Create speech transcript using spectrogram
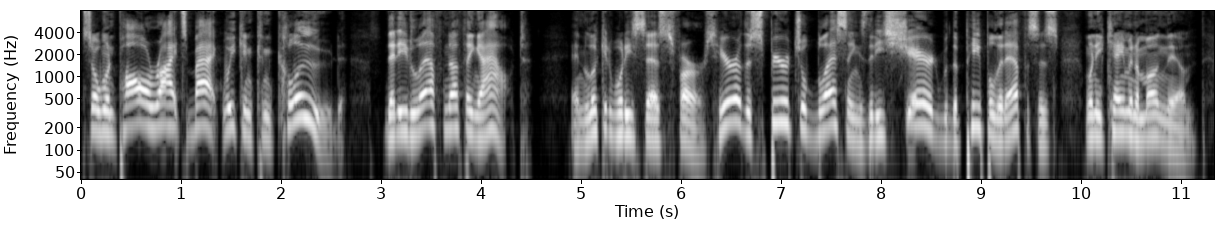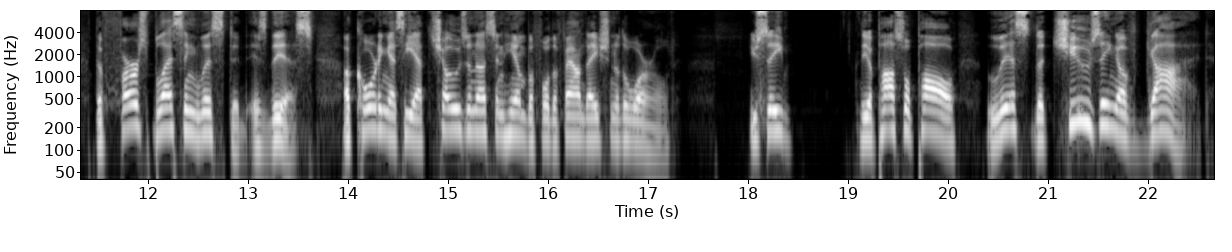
So when Paul writes back, we can conclude that he left nothing out. And look at what he says first. Here are the spiritual blessings that he shared with the people at Ephesus when he came in among them. The first blessing listed is this according as he hath chosen us in him before the foundation of the world. You see, the Apostle Paul lists the choosing of God,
